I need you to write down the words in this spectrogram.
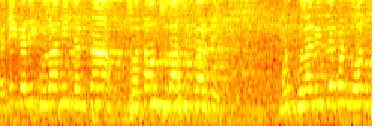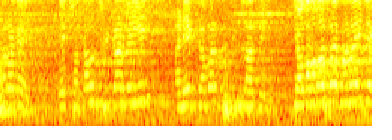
कधी कधी गुलामी जनता स्वतःहून सुद्धा स्वीकारते. म्हणून गुलामीतले पण दोन फरक आहेत. एक स्वतःहून स्वीकारलेली आणि एक जबरदस्ती लादलेली जेव्हा बाबासाहेब म्हणायचे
